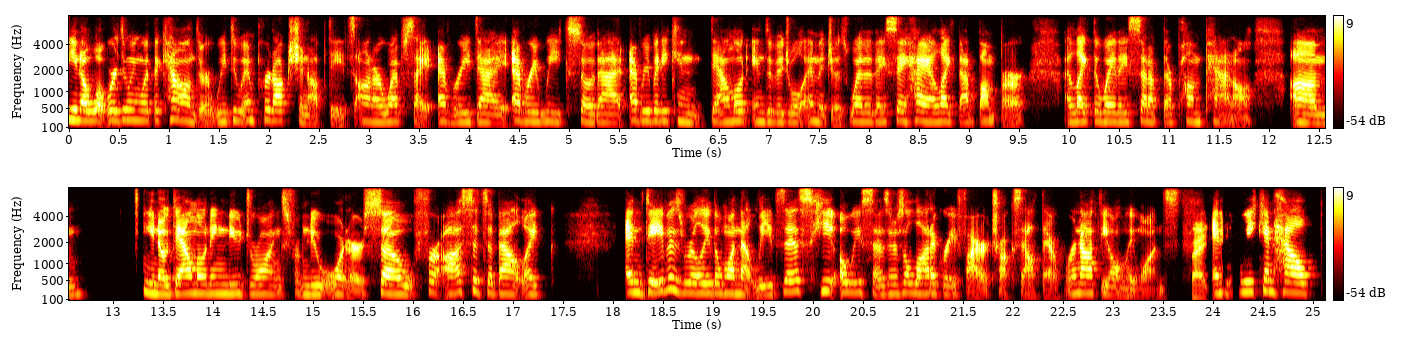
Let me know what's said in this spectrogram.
you know what we're doing with the calendar we do in production updates on our website every day every week so that everybody can download individual images whether they say hey i like that bumper i like the way they set up their pump panel um, you know, downloading new drawings from new orders. So for us, it's about like, and Dave is really the one that leads this. He always says there's a lot of great fire trucks out there. We're not the only ones. Right. And if we can help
